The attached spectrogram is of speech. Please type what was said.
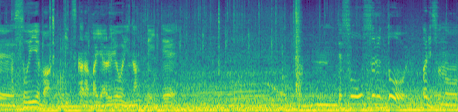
え、そういえばいつからかやるようになっていて、うん、でそうするとやっぱりその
